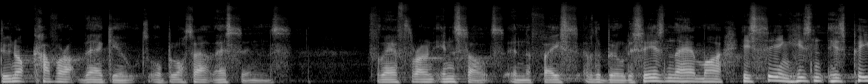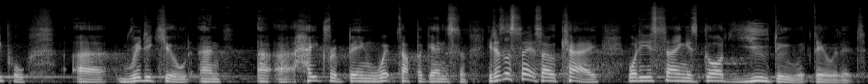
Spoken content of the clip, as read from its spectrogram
Do not cover up their guilt or blot out their sins for they have thrown insults in the face of the builders. Here's Nehemiah. He's seeing his, his people uh, ridiculed and uh, uh, hatred being whipped up against them. He doesn't say it's okay. What he is saying is, God, you do deal with it.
